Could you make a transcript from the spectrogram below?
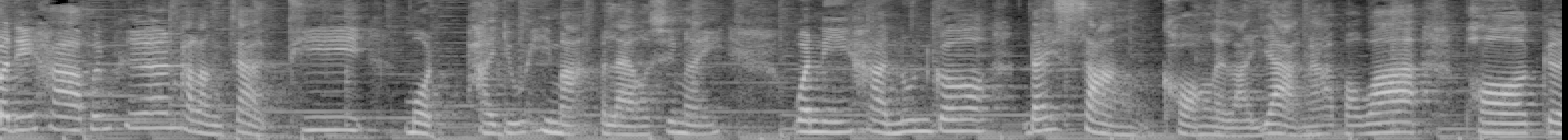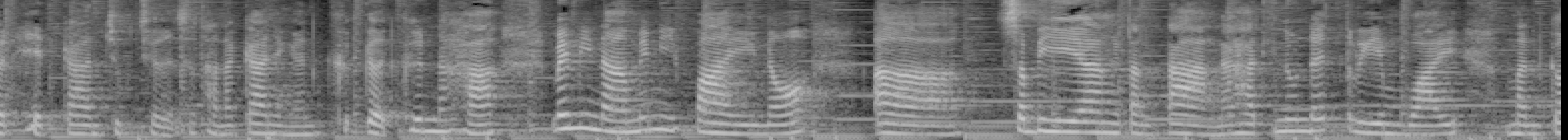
วัสดีค่ะเพื่อนๆค่ะหลังจากที่หมดพายุหิมะไปแล้วใช่ไหม วันนี้ค่ะนุ่นก็ได้สั่งของหลาย ๆ อย่างนะคะ เพราะว่าพอเกิดเหตุการณ์ฉุกเฉินสถานการณ์อย่างนั้นเกิดขึ้นนะคะ ไม่มีน้ำไม่มีไฟเนาะ เอ่อเสบียงต่างๆนะคะ ที่นุ่นได้เตรียมไว้ มันก็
